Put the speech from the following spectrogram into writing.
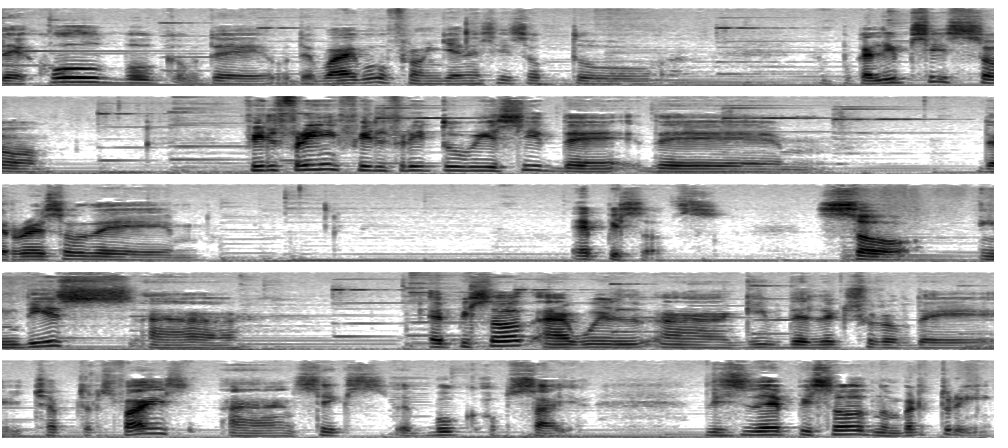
the whole book of the of the Bible from Genesis up to Apocalypse. So feel free, feel free to visit the the the rest of the episodes. So in this uh, episode, I will uh, give the lecture of the chapters 5 and 6, the book of Isaiah. This is episode number 3.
